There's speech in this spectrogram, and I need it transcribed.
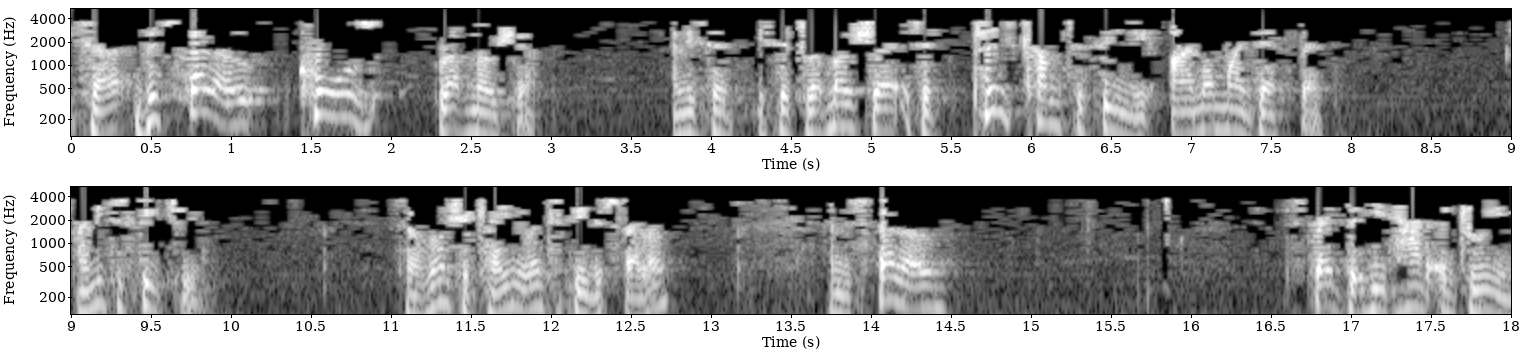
later, this fellow calls Rav Moshe and he said, he said to Moshe, he said, please come to see me. I'm on my deathbed. I need to speak to you. So Moshe came, he went to see this fellow. And this fellow said that he'd had a dream.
